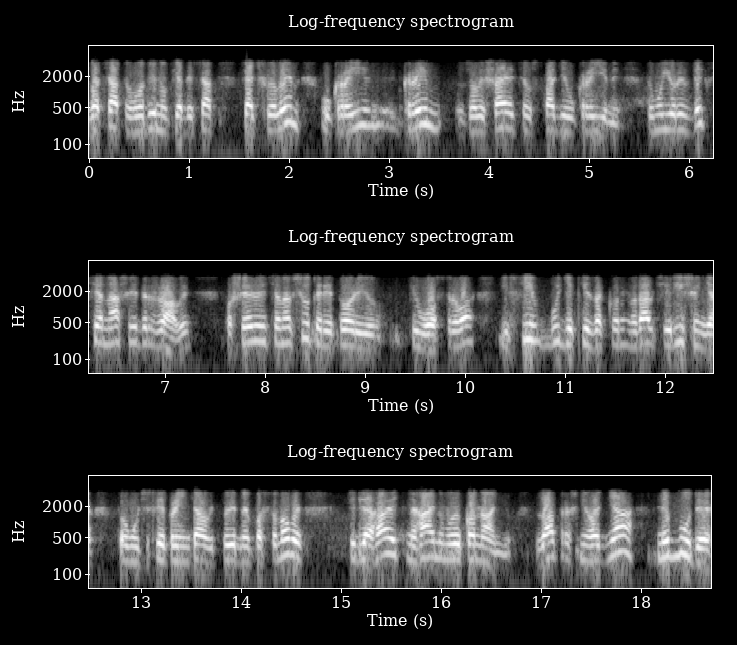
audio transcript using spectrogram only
20 годину 55 хвилин Україн, Крим залишається в складі України. Тому юрисдикція нашої держави поширюється на всю територію півострова, і всі будь-які законодавчі рішення, в тому числі прийняття відповідної постанови, підлягають негайному виконанню. Завтрашнього дня не буде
